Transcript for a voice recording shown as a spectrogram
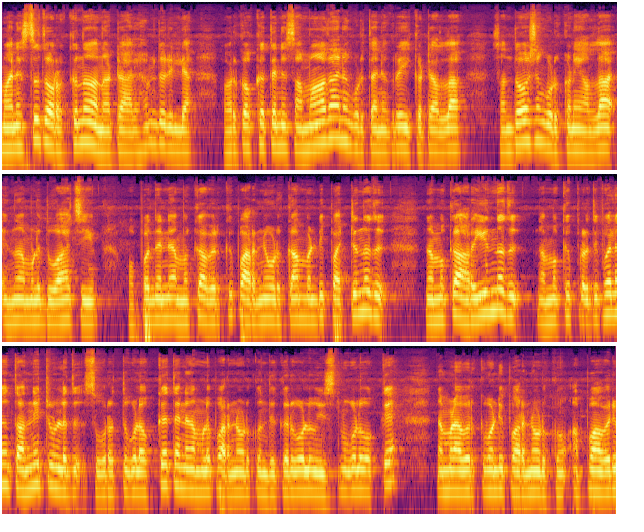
മനസ്സ് തുറക്കുന്നതാണ് കേട്ടോ. അലഹമില്ല അവർക്കൊക്കെ തന്നെ സമാധാനം കൊടുത്ത് അനുഗ്രഹിക്കട്ടെ. അല്ല സന്തോഷം കൊടുക്കണേ അല്ല എന്ന് നമ്മൾ ദുവാ ചെയ്യും. ഒപ്പം തന്നെ നമുക്ക് അവർക്ക് പറഞ്ഞു കൊടുക്കാൻ വേണ്ടി പറ്റുന്നത് നമുക്ക് അറിയുന്നത് നമുക്ക് പ്രതിഫലം തന്നിട്ടുള്ളത് സൂറത്തുകളൊക്കെ തന്നെ നമ്മൾ പറഞ്ഞു കൊടുക്കും ദിക്കറുകളും ഇസ്മുകളും ഒക്കെ നമ്മൾ അവർക്ക് വേണ്ടി പറഞ്ഞു കൊടുക്കും. അപ്പോൾ അവർ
